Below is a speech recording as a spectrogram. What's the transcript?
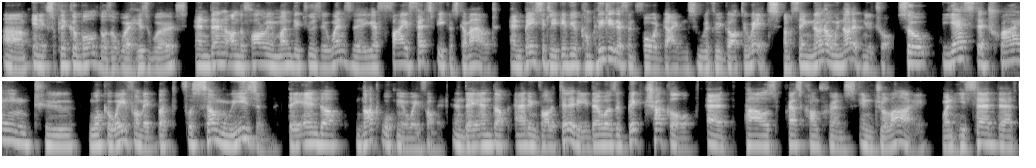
um, inexplicable. Those were his words. And then on the following Monday, Tuesday, Wednesday, you have five Fed speakers come out and basically give you a completely different forward guidance with regard to rates. I'm saying, no, no, we're not at neutral. So yes, they're trying to walk away from it, but for some reason, they end up not walking away from it and they end up adding volatility. There was a big chuckle at Powell's press conference in July when he said that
